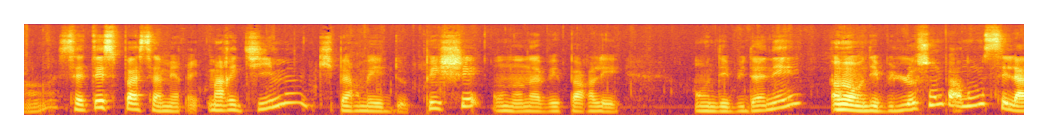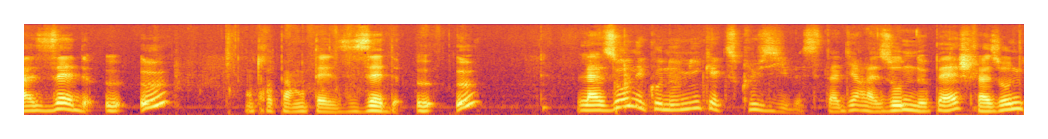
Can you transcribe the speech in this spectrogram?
Hein, cet espace maritime qui permet de pêcher, on en avait parlé en début d'année, euh, en début de leçon, pardon, c'est la ZEE, e, entre parenthèses ZEE, e, la zone économique exclusive, c'est-à-dire la zone de pêche, la zone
